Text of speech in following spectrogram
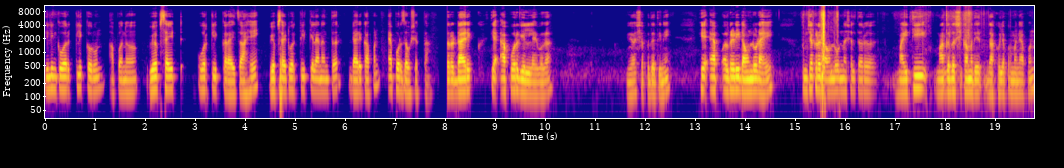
ती लिंकवर क्लिक करून आपण वेबसाईटवर क्लिक करायचं आहे. वेबसाईटवर क्लिक केल्यानंतर डायरेक्ट आपण ॲपवर जाऊ शकता. तर डायरेक्ट त्या ॲपवर गेलेलं आहे बघा. या अशा पद्धतीने. हे ॲप ऑलरेडी डाउनलोड आहे. तुमच्याकडे डाउनलोड नसेल तर माहिती मार्गदर्शिकामध्ये दाखवल्याप्रमाणे आपण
